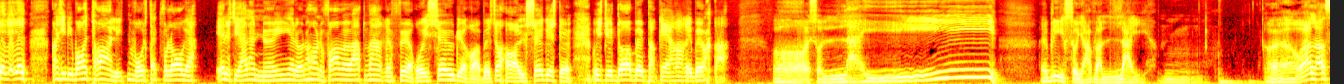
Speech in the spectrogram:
Kanskje de bare tar en liten voldtekt for laget? Er det så jævla nøye, da? Nå har det faen meg vært verre før, og i Saudi-Arabia så halshugges du hvis du dobbeltparkerer i burka. Åh, jeg er så lei. Jeg blir så jævla lei. Mm. Uh, og ellers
